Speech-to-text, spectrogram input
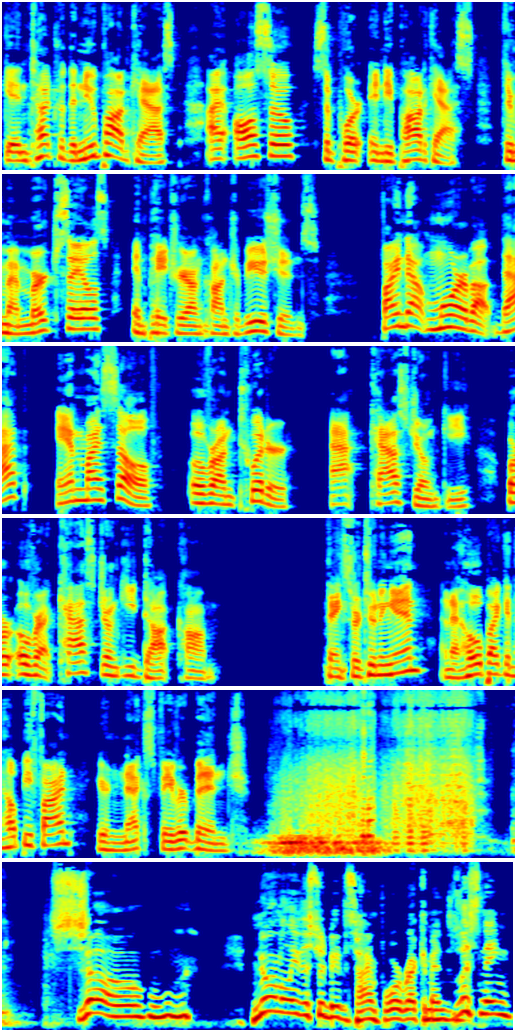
get in touch with a new podcast, I also support indie podcasts through my merch sales and Patreon contributions. Find out more about that and myself over on Twitter at CastJunkie or over at castjunkie.com. Thanks for tuning in, and I hope I can help you find your next favorite binge. So, normally this would be the time for recommended listening,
